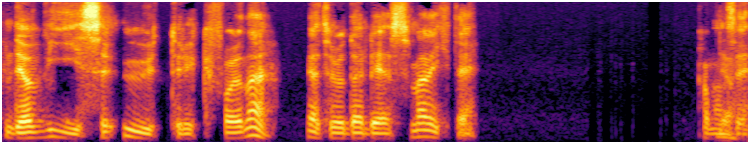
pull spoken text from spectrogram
Det å vise uttrykk for det, jeg tror det er det som er viktig, kan man ja. si.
